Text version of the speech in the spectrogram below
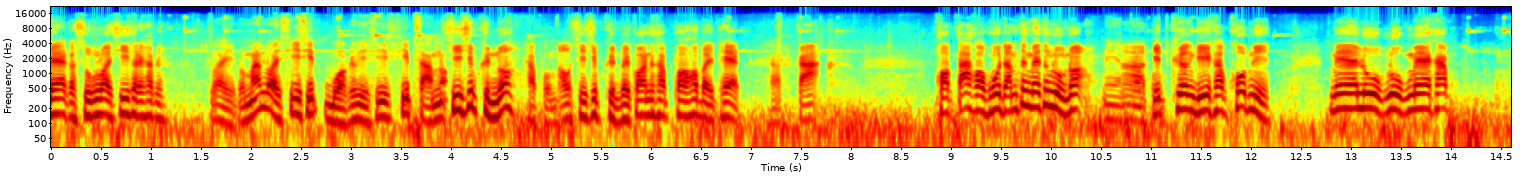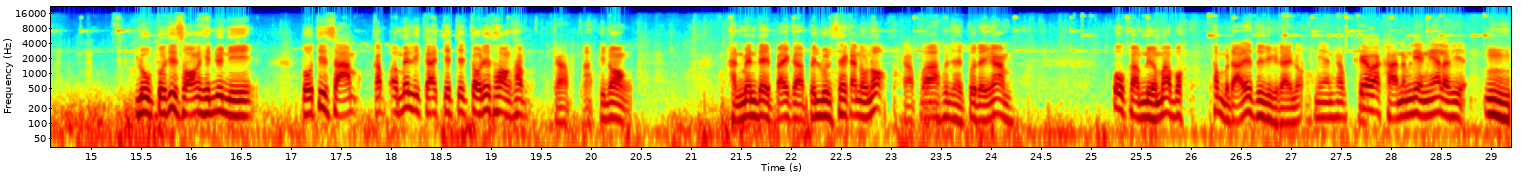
แม่ก็สูง104เท่าไหร่ครับนี่ร้อยประมาณร้อยสี่สิบบวกครับพี่สี่สิบสามเนาะ40 ขึ้นเนาะ ครับผม เอา 40 ขึ้นไปก่อนนะครับ พอเฮาใบแทกครับ กะ ขอบตาขอบหูดำทั้งแม่ทั้งลูกเนาะแม่นอ่าครับผม ติดเครื่องดีครับครบนี่ แม่ลูกลูกแม่ครับ ลูกตัวที่สองเห็นอยู่นี่ตัวที่สามกับอเมริกาเจ็ดเจ็ดเก้าในทองครับครับ อะพี่น้องขันแม่นได้ไปกับเป็นรุ่นใส่กันเอาเนาะครับผม ว่าเพิ่นใส่ตัวใดงาม โอ้กำเนื้อมาบอกธรรมดาได้ตัวนี้ก็ได้เนาะ แม่นครับแค่ว่าขาน้ำเลี้ยงเนี้ยแหละพี่อืม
